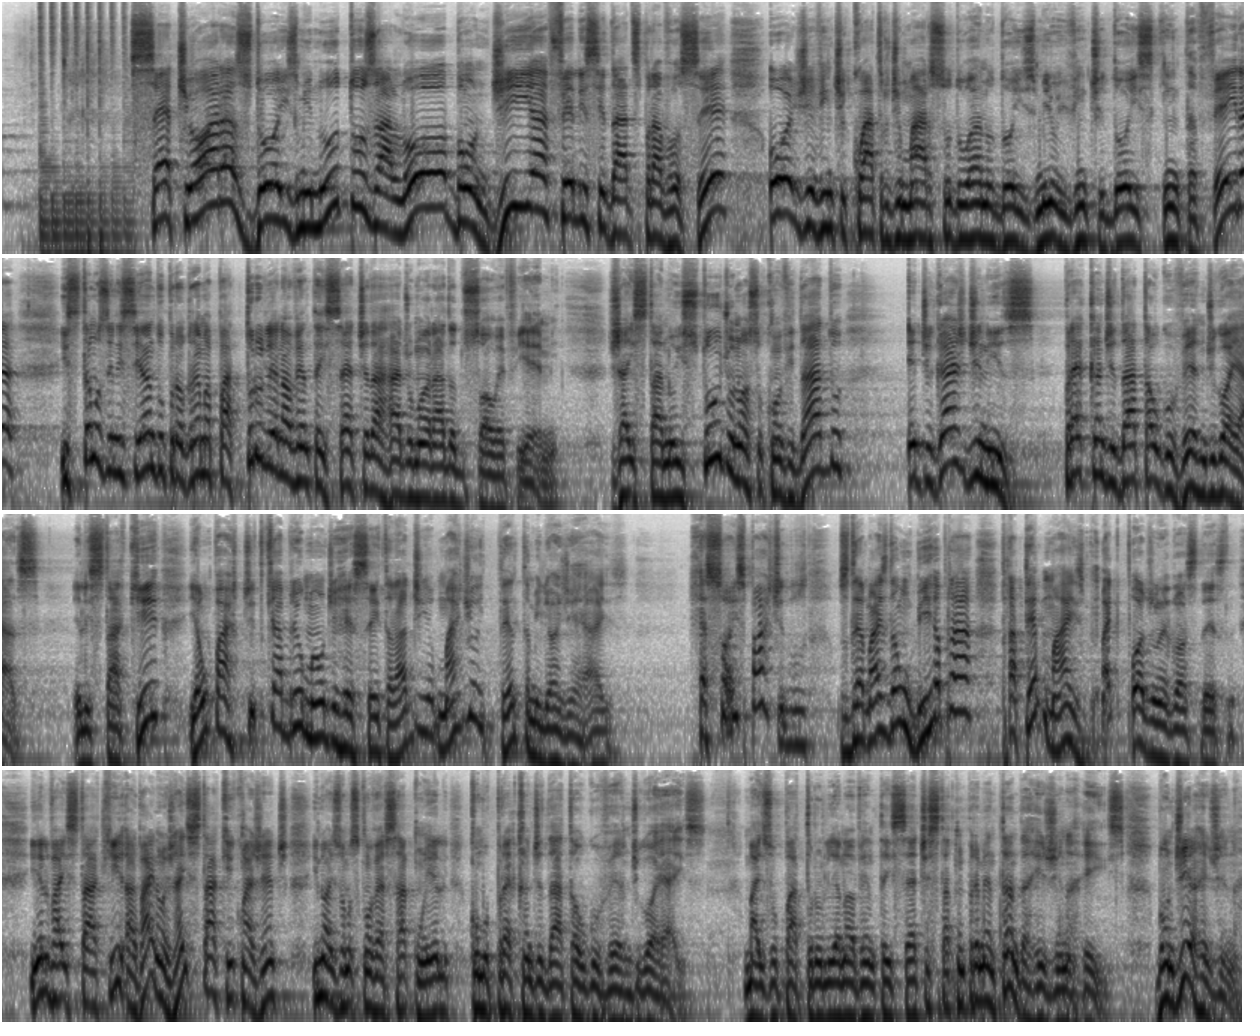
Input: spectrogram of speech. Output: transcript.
Sete horas, dois minutos. Alô, bom dia, felicidades para você. Hoje, 24 de março do ano 2022, quinta-feira, estamos iniciando o programa Patrulha 97 da Rádio Morada do Sol FM. Já está no estúdio nosso convidado, Edgar Diniz, pré-candidato ao governo de Goiás. Ele está aqui e é um partido que abriu mão de receita lá de mais de 80 milhões de reais. É só esse partido. Os demais dão birra para ter mais. Como é que pode um negócio desse? Né? E ele vai estar aqui, ah, vai não, já está aqui com a gente e nós vamos conversar com ele como pré-candidato ao governo de Goiás. Mas o Patrulha 97 está cumprimentando a Regina Reis. Bom dia, Regina.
